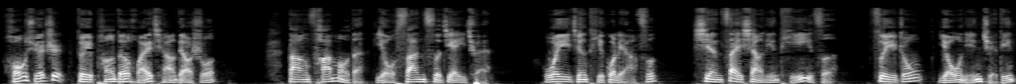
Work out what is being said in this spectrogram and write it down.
洪学智对彭德怀强调说：“当参谋的有三次建议权，我已经提过两次，现在向您提一次，最终由您决定。”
